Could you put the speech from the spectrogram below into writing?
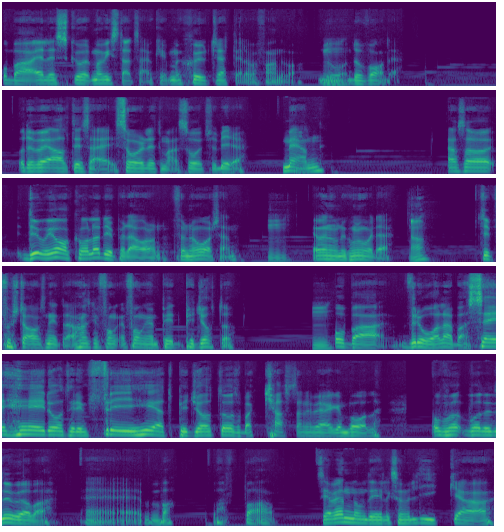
Och bara, eller skulle, man visste att så här, okay, men 7.30 eller vad fan det var. Då, Mm. då var det. Och det var ju alltid så här sorgligt om man sovit förbi det. Men, alltså du och jag kollade ju på det där Aron för några år sedan. Mm. Jag vet inte om du kommer ihåg det? Ja. Typ första avsnittet. Han ska fånga, fånga en Pi- Pidgeotto. Mm. Och bara vrålar bara. Säg hej då till din frihet Pidgeotto. Och så bara kastar han iväg en boll. Och både du och jag bara. Eh, va? Vad fan? Så jag vet inte om det är liksom lika.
